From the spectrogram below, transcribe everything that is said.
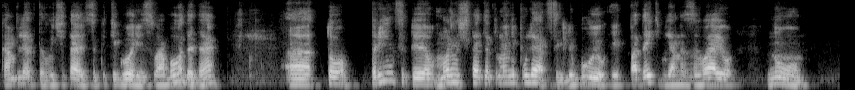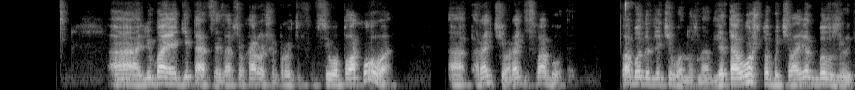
комплекта вычитаются категории свободы, да, то, в принципе, можно считать это манипуляцией. Любую, под этим я называю, ну, а, любая агитация за все хорошее против всего плохого, а, ради чего? Ради свободы. Свобода для чего нужна? Для того, чтобы человек был жив.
